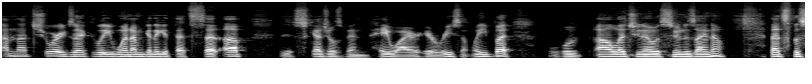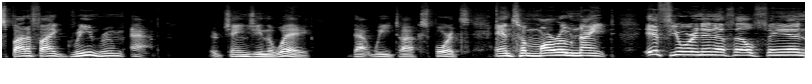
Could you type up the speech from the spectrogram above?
am not sure exactly when I'm going to get that set up. The schedule's been haywire here recently, but we'll, I'll let you know as soon as I know. That's the Spotify Green Room app. They're changing the way that we talk sports. And tomorrow night, if you're an NFL fan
